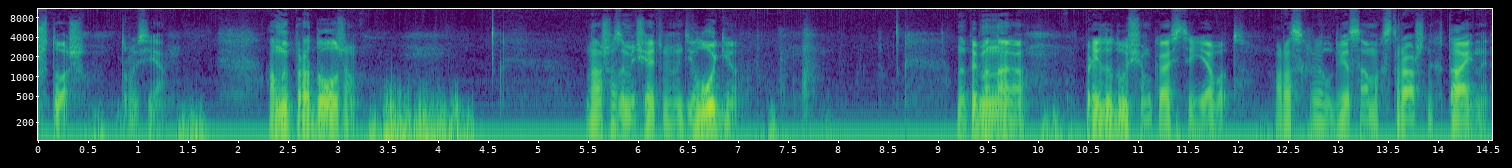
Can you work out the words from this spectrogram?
что ж, друзья, а мы продолжим нашу замечательную диалогию. Напоминаю, в предыдущем касте я вот раскрыл две самых страшных тайны.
